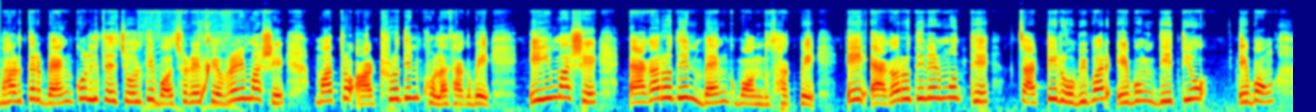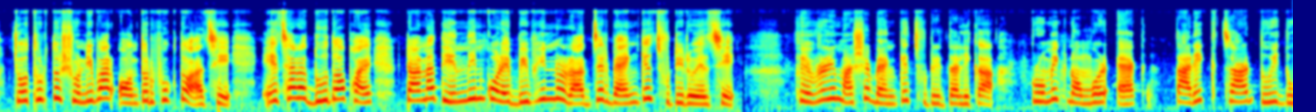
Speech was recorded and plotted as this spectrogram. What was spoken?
ভারতের ব্যাংকগুলিতে চলতি বছরের ফেব্রুয়ারি মাসে মাত্র আঠেরো দিন খোলা থাকবে। এই মাসে এগারো দিন ব্যাংক বন্ধ থাকবে। এই এগারো দিনের মধ্যে চারটি রবিবার এবং দ্বিতীয় এবং চতুর্থ শনিবার অন্তর্ভুক্ত আছে। এছাড়া দু দফায় টানা তিন দিন করে বিভিন্ন রাজ্যের ব্যাংকে ছুটি রয়েছে। ফেব্রুয়ারি মাসে ব্যাংকের ছুটির তালিকা। ক্রমিক নম্বর এক, তারিখ চার দুই দু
